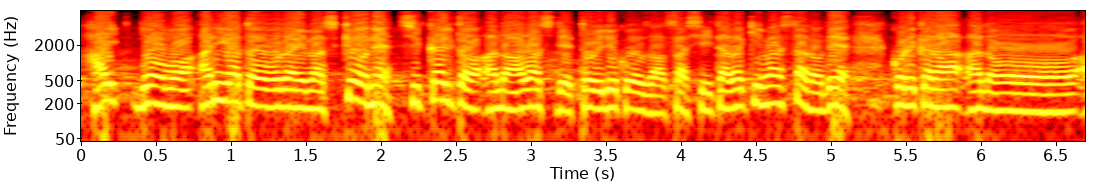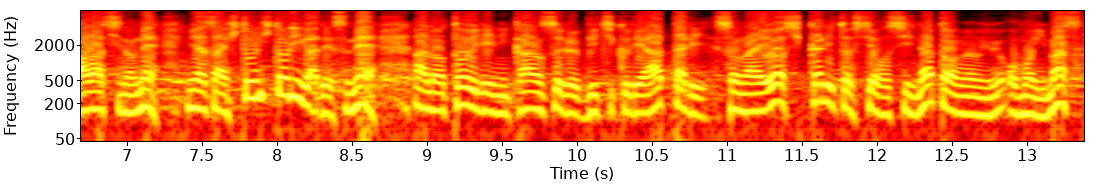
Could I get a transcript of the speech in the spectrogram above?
はい、どうもありがとうございます。今日ね、しっかりとあの、阿波市でトイレ講座をさせていただきましたので、これから、あのー、阿波市のね、皆さん一人一人がですね、あの、トイレに関する備蓄であったり、備えをしっかりとしてほしいなと思います。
